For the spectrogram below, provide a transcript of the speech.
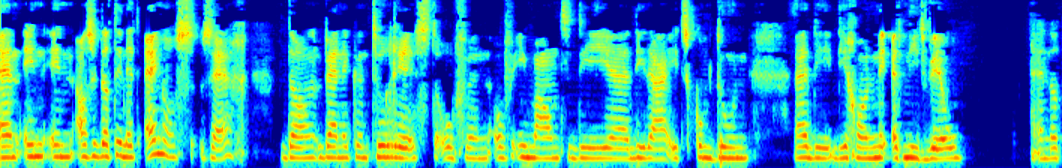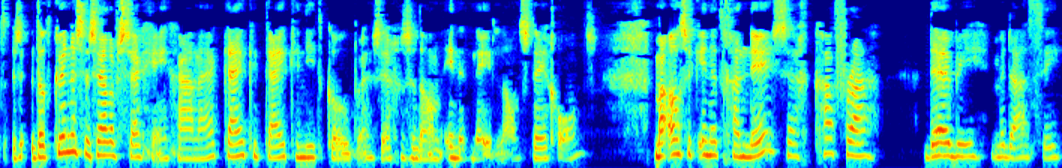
En in, in, als ik dat in het Engels zeg, dan ben ik een toerist of, een, of iemand die, uh, die daar iets komt doen, die, die gewoon het niet wil. En dat, dat kunnen ze zelf zeggen in Ghana. Hè? Kijken, kijken, niet kopen, zeggen ze dan in het Nederlands tegen ons. Maar als ik in het Ghanese zeg kafra, debi, medasi,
